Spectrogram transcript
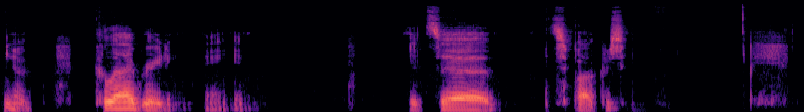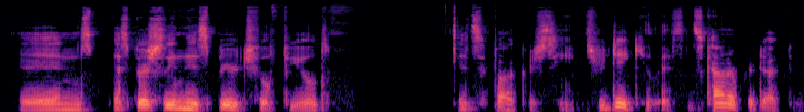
you know, collaborating thing. It's uh it's hypocrisy. And especially in the spiritual field, it's hypocrisy. It's ridiculous. It's counterproductive.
